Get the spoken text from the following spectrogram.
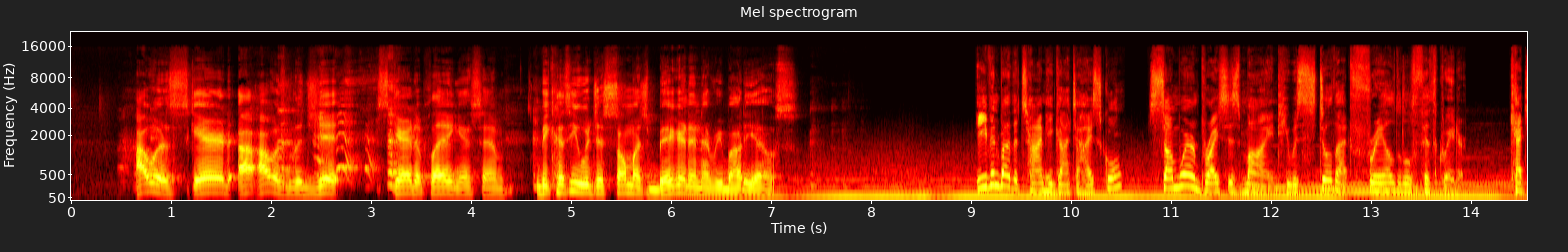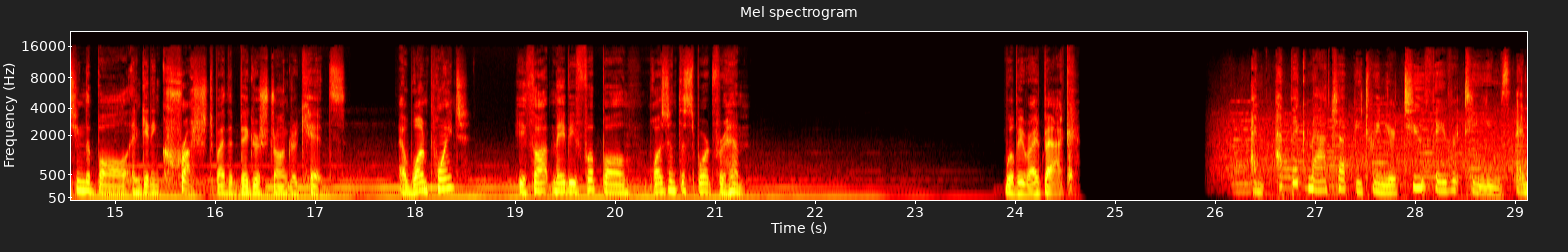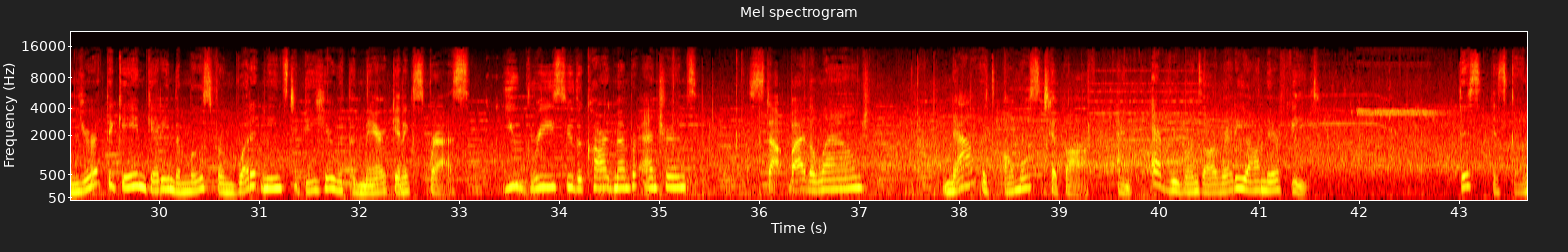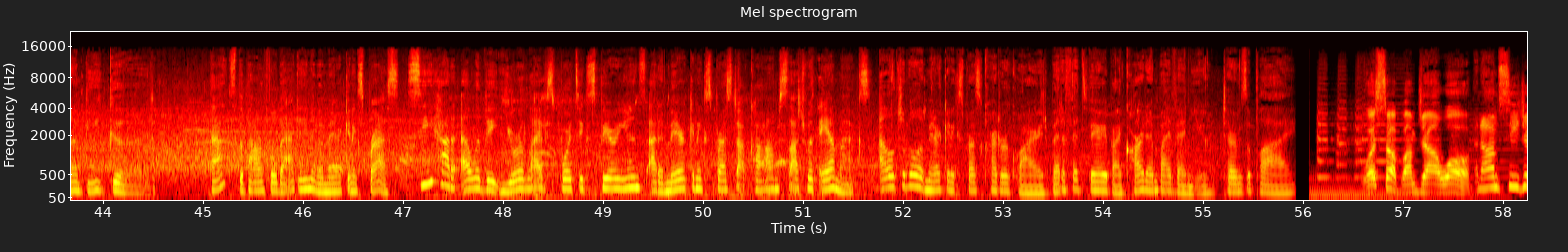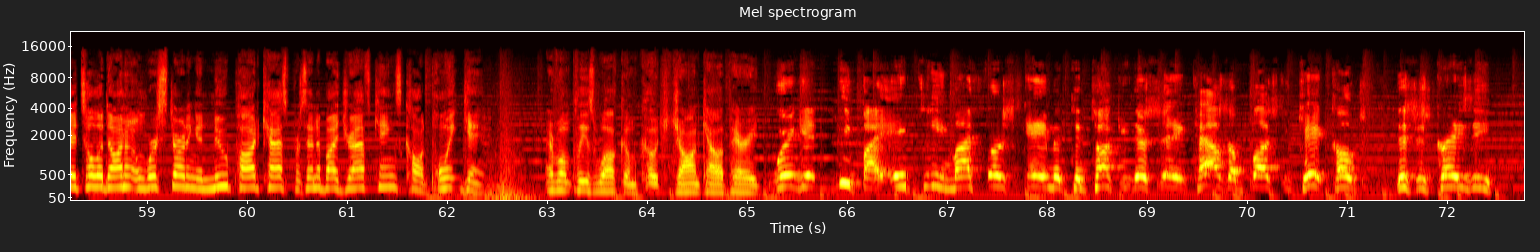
I was scared. I, I was legit scared to play against him because he was just so much bigger than everybody else. Even by the time he got to high school, somewhere in Bryce's mind, he was still that frail little fifth grader, catching the ball and getting crushed by the bigger, stronger kids. At one point, he thought maybe football wasn't the sport for him. We'll be right back. An epic matchup between your two favorite teams, and you're at the game getting the most from what it means to be here with American Express. You breeze through the card member entrance, stop by the lounge. Now it's almost tip off, and everyone's already on their feet. This is gonna be good. That's the powerful backing of American Express. See how to elevate your live sports experience at americanexpress.com slash with Amex. Eligible American Express card required. Benefits vary by card and by venue. Terms apply. What's up? I'm John Wall. And I'm CJ Toledano, and we're starting a new podcast presented by DraftKings called Point Game. Everyone, please welcome Coach John Calipari. We're getting beat by 18. My first game in Kentucky, they're saying Cal's a bust. He can't coach. This is crazy.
